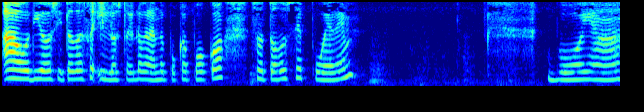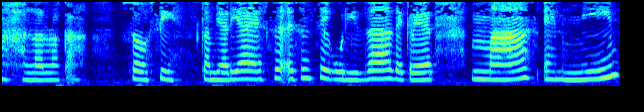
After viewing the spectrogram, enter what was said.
audios y todo eso y lo estoy logrando poco a poco. So, todo se puede. Voy a jalarlo acá. So, sí, cambiaría esa, esa inseguridad de creer más en mí.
